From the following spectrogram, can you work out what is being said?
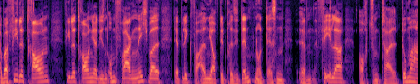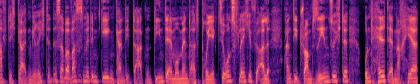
Aber viele trauen, viele trauen ja diesen Umfragen nicht, weil der Blick vor allem ja auf den Präsidenten und dessen ähm, Fehler, auch zum Teil Dummerhaftigkeiten gerichtet ist. Aber was ist mit dem Gegenkandidaten? Dient er im Moment als Projektionsfläche für alle Anti-Trump-Sehnsüchte und hält er nachher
